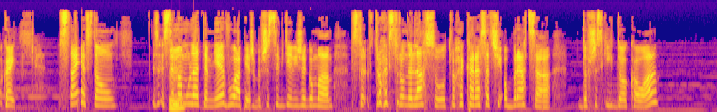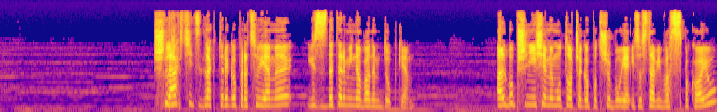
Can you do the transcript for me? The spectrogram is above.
Okej, staję z tą, z, z tym Mhm. amuletem, nie? W łapie, żeby wszyscy widzieli, że go mam. W, trochę w stronę lasu, trochę Karasat się obraca do wszystkich dookoła. Szlachcic, dla którego pracujemy, jest zdeterminowanym dupkiem. Albo przyniesiemy mu to, czego potrzebuje i zostawi was w spokoju,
